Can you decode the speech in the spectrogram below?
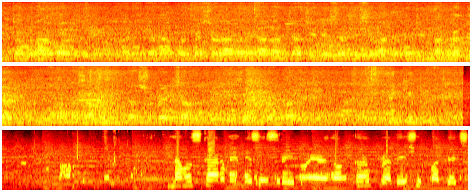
उत्तम राहावं नमस्कार मी मिसेस रेणू येळगावकर प्रदेश उपाध्यक्ष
